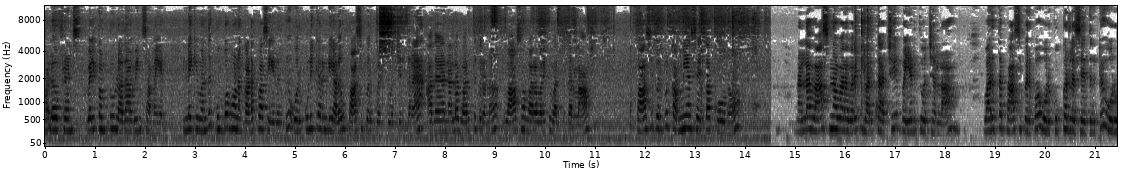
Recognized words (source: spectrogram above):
ஹலோ ஃப்ரெண்ட்ஸ் வெல்கம் டு லதாவின் சமையல் இன்னைக்கு வந்து கும்பகோணம் கடப்பா செய்யறதுக்கு ஒரு குளிக்கரண்டி அளவு பாசிப்பருப்பு எடுத்து வச்சிருக்கிறேன். அதை நல்லா வறுத்துக்கிறணும். வாசம் வர வரைக்கும் வறுத்துக்கிறலாம் பாசிப்பருப்பு கம்மியாக சேர்த்தா போதும். நல்லா வாசனை வர வரைக்கும் வறுத்தாச்சு. இப்போ எடுத்து வச்சிடலாம். வறுத்த பாசிப்பருப்பை ஒரு குக்கரில் சேர்த்துக்கிட்டு ஒரு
